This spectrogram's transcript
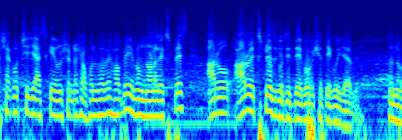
আশা করছি যে আজকে অনুষ্ঠানটা সফলভাবে হবে এবং নর্নাল এক্সপ্রেস আরও আরও এক্সপ্রেস গতিতে ভবিষ্যতে এগিয়ে যাবে। ধন্যবাদ।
